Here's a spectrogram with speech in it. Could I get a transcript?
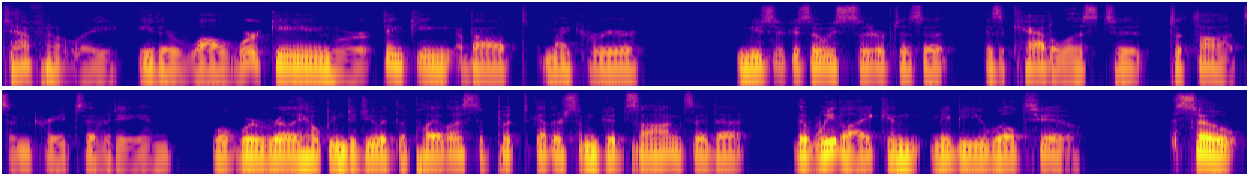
definitely, either while working or thinking about my career, music has always served as a as a catalyst to to thoughts and creativity. And what we're really hoping to do with the playlist to put together some good songs that uh, that we like and maybe you will too. So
